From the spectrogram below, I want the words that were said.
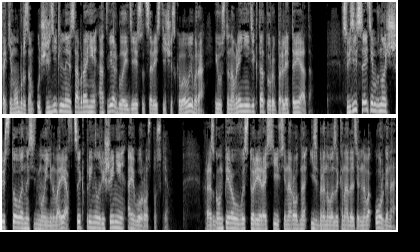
Таким образом, учредительное собрание отвергло идею социалистического выбора и установления диктатуры пролетариата. В связи с этим в ночь с 6 на 7 января в ЦИК принял решение о его распуске. Разгон первого в истории России всенародно избранного законодательного органа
